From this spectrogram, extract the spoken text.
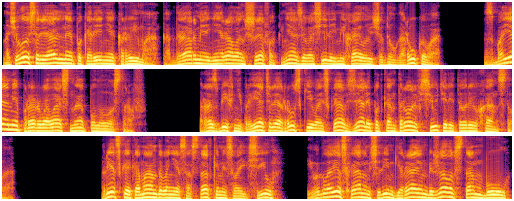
началось реальное покорение Крыма, когда армия генерала-аншефа князя Василия Михайловича Долгорукова с боями прорвалась на полуостров. Разбив неприятеля, русские войска взяли под контроль всю территорию ханства. Турецкое командование с остатками своих сил и во главе с ханом Селим Гераем бежало в Стамбул,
